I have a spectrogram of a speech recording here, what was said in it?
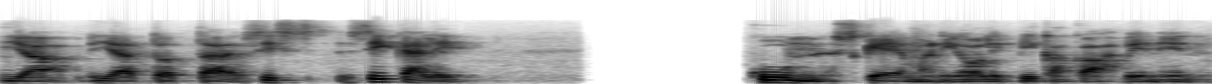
Ja, ja tota, siis sikäli kun skeemani oli pikakahvi, niin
